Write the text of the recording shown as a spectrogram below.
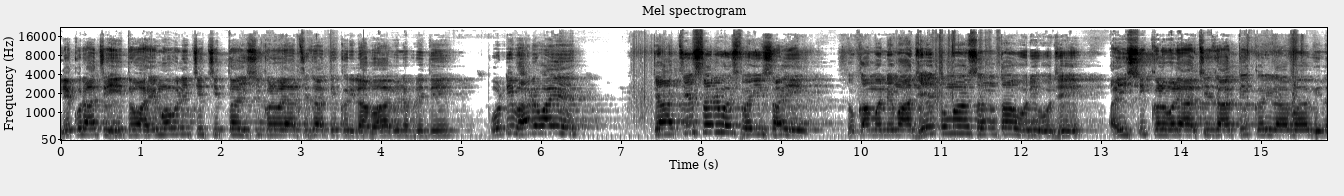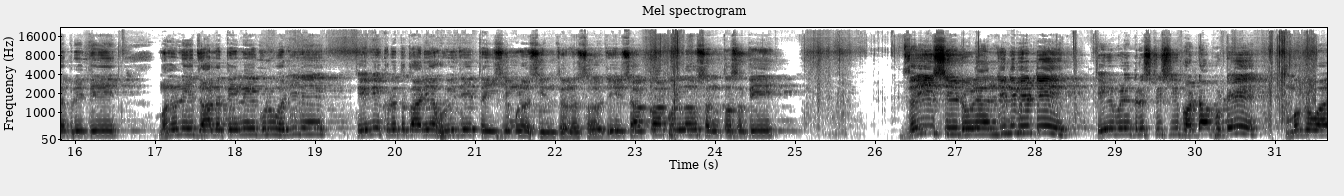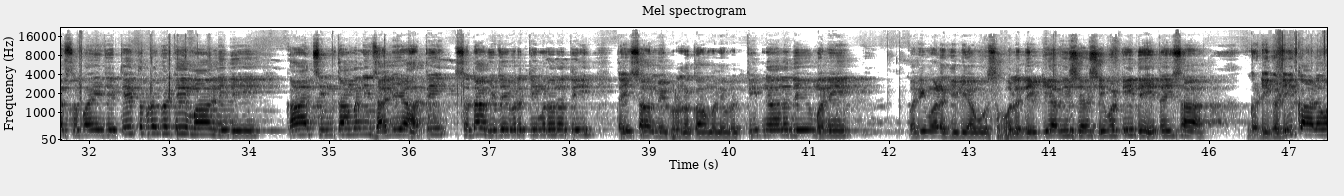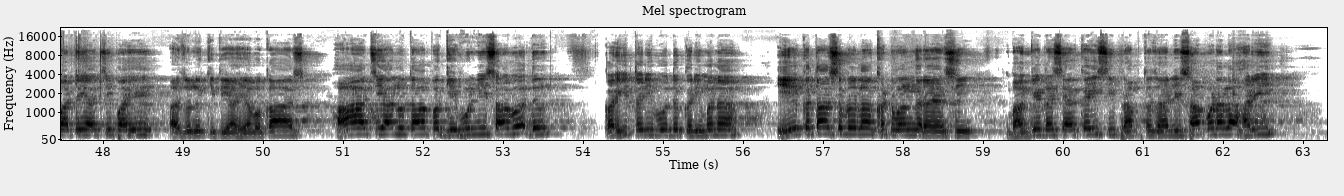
लेकुराची ही तो आहे माऊलीची चित्त इशी कळवळ्याची जाती करीला भाविल प्रीती. पोटी भारवाये त्याची सर्व स्वयी साई तुका म्हणे माझे तुम्हा संत ओरी ओझे. ऐशी कळवळ्याची जाती करीला भाविल प्रीती. म्हणून जाणतेने गुरु भजिजे तेने कृतकार्य होईजे तैशी मुळ सिंचन सहजे शाखा पल्लव संत सते जैसे डोळे भेटे ते दृष्टीशी फटाफुटे मग वास पाहिजे ते तर प्रगटे मानिदी का चिंतामणी झाली हाती सदा विजय वृत्ती मनोरती तैसा मी पूर्ण कामनी वृत्ती ज्ञान देव म्हणे. परिमळ गेली अहो सफल देटी विषया शेवटी दे तैसा. घडी घडी काळ वाटे याची पाहे अजून किती आहे अवकाश? हाची अनुताप घेऊन सावध. काहीतरी बोध करी म्हणा. एकता तास खटवंग खटवांगरायाशी भाग्यदशा कैसी प्राप्त झाली सापडला हरी.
